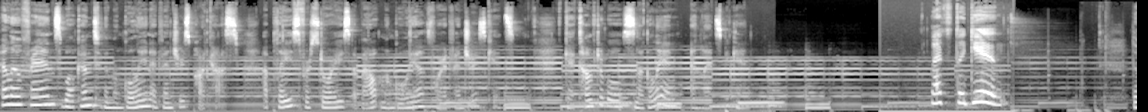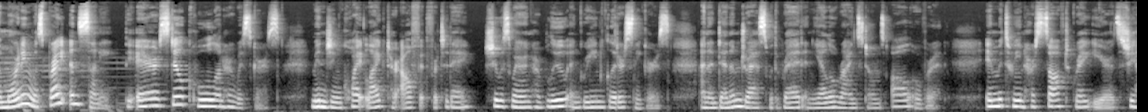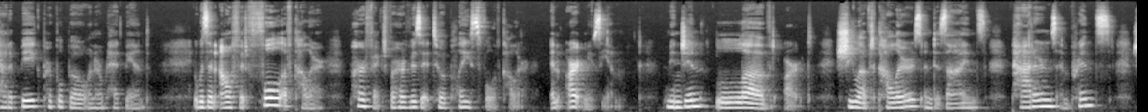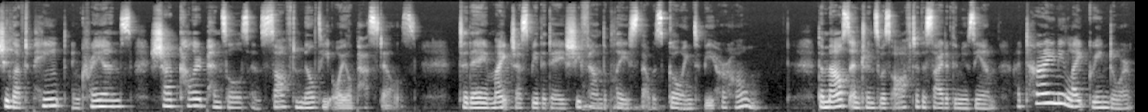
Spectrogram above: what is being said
Hello, friends. Welcome to the Mongolian Adventures Podcast, a place for stories about Mongolia for adventurous kids. Get comfortable, snuggle in, and let's begin. Let's begin. The morning was bright and sunny, the air still cool on her whiskers. Minjin quite liked her outfit for today. She was wearing her blue and green glitter sneakers and a denim dress with red and yellow rhinestones all over it. In between her soft gray ears, she had a big purple bow on her headband. It was an outfit full of color, perfect for her visit to a place full of color, an art museum. Minjin loved art. She loved colors and designs, patterns and prints. She loved paint and crayons, sharp colored pencils, and soft, melty oil pastels. Today might just be the day she found the place that was going to be her home. The mouse entrance was off to the side of the museum, a tiny light green door.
